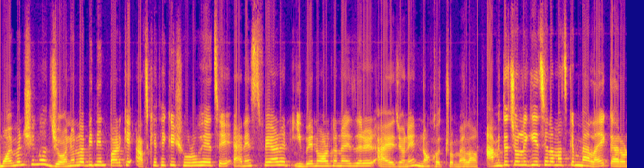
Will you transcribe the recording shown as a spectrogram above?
ময়মনসিংহ জয়নুল আবিদিন পার্কে আজকে থেকে শুরু হয়েছে অ্যানেসফেয়ার অ্যান্ড ইভেন্ট অর্গানাইজারের আয়োজনে নক্ষত্র মেলা। আমি তো চলে গিয়েছিলাম আজকে মেলায়, কারণ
